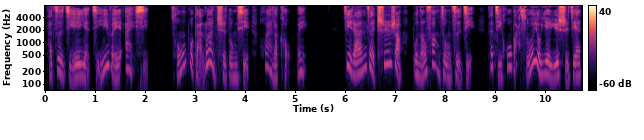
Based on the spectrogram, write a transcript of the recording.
他自己也极为爱惜，从不敢乱吃东西，坏了口味。既然在吃上不能放纵自己，他几乎把所有业余时间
